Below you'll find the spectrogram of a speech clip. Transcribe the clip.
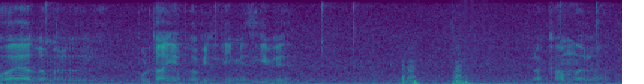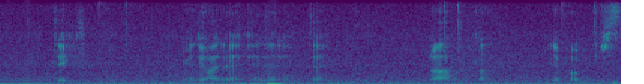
Bu ayarlamaları buradan yapabildiğimiz gibi rakamlara tek müdahale ederek de rahatlıkla yapabiliriz.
